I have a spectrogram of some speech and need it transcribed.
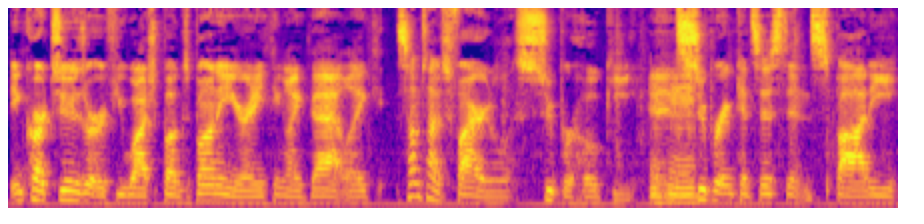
in cartoons or if you watch Bugs Bunny or anything like that, like sometimes fire looks super hokey and it's mm-hmm. super inconsistent and spotty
